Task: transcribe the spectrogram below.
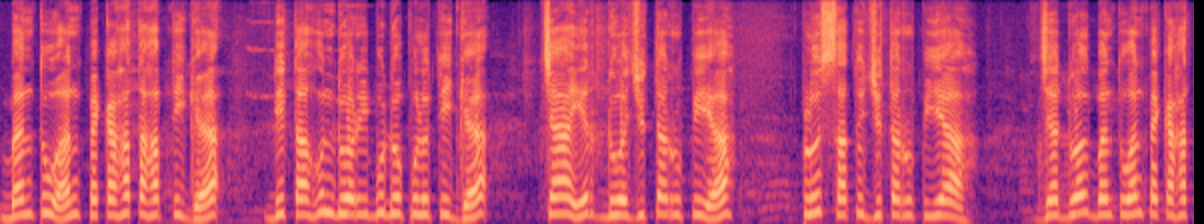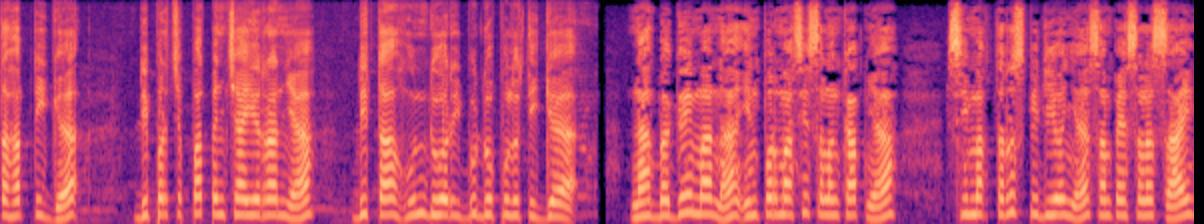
Bantuan PKH tahap 3 di tahun 2023 cair 2 juta rupiah plus 1 juta rupiah. Jadwal bantuan PKH tahap 3 dipercepat pencairannya di tahun 2023. Nah, bagaimana informasi selengkapnya? Simak terus videonya sampai selesai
